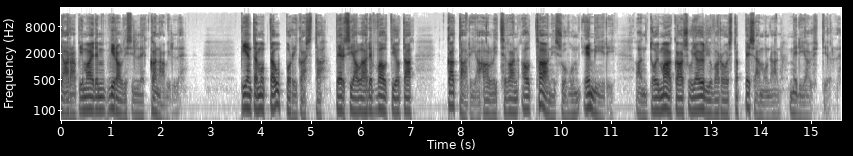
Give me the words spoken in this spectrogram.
ja arabimaiden virallisille kanaville. Pientä mutta upporikasta Persianlahden valtiota Kataria hallitsevan Altani-suvun emiri antoi maakaasu- ja öljyvaroista pesämunan mediayhtiölle.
